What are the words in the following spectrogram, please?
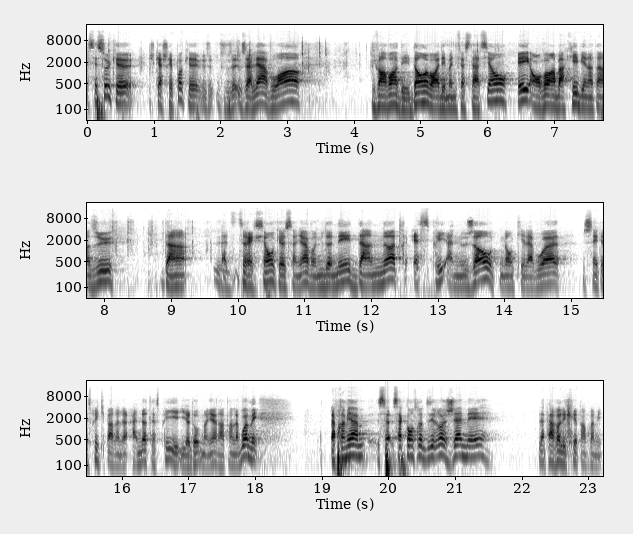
c'est sûr que je ne cacherai pas que vous, vous allez avoir, il va y avoir des dons, il va y avoir des manifestations et on va embarquer, bien entendu, dans la direction que le Seigneur va nous donner dans notre esprit à nous autres, donc qui est la voix du Saint-Esprit qui parle à notre esprit. Il y a d'autres manières d'entendre la voix, mais la première, ça ne contredira jamais la parole écrite en premier.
